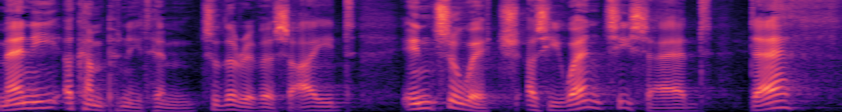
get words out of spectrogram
many accompanied him to the riverside, into which, as he went, he said, Death,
